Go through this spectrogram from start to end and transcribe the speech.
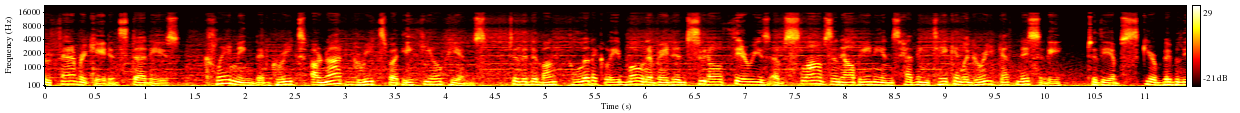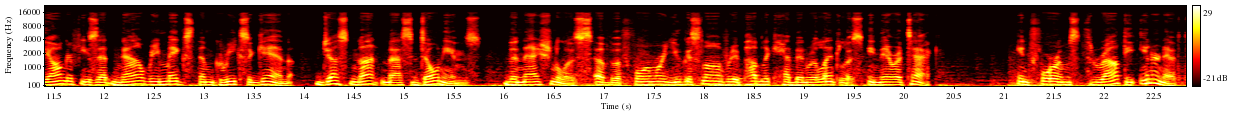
through fabricated studies, claiming that Greeks are not Greeks but Ethiopians, to the debunked politically motivated pseudo-theories of Slavs and Albanians having taken the Greek ethnicity, to the obscure bibliographies that now remakes them Greeks again, just not Macedonians, the nationalists of the former Yugoslav Republic have been relentless in their attack. In forums throughout the internet,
